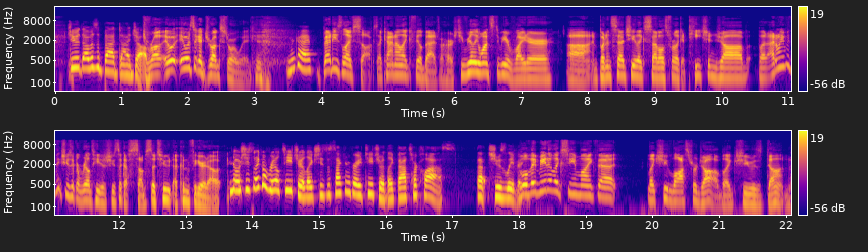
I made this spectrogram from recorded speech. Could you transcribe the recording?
Dude, that was a bad dye job. Drug. It, it was like a drugstore wig. okay. Betty's life sucks. I kind of like feel bad for her. She really wants to be a writer, uh, but instead she like settles for like a teaching job. But I don't even think she's like a real teacher. She's like a substitute. I couldn't figure it out. No, she's like a real teacher. Like she's a second grade teacher. Like that's her class that she was leaving. Well, they made it like seem like that, like she lost her job, like she was done.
